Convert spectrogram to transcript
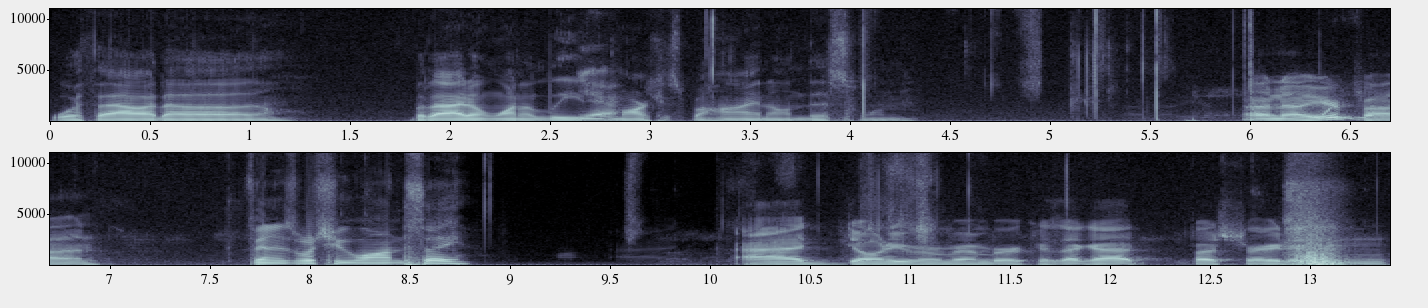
without uh but I don't want to leave Yeah. Marcus behind on this one. Oh no, you're fine. Finish what you wanted to say? I don't even remember because I got frustrated and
